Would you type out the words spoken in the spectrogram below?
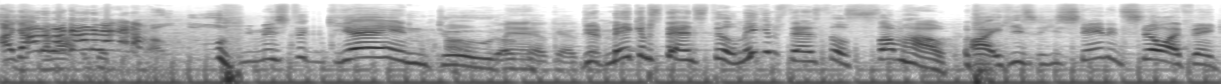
I got him. I got him. I got him. You missed again, dude. Oh, okay, okay, okay. Dude, make him stand still. Make him stand still somehow. Okay. All right, he's he's standing still. I think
